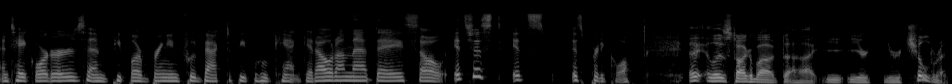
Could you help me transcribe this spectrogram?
and take orders and people are bringing food back to people who can't get out on that day so it's just it's it's pretty cool. Uh, let's talk about uh, your your children,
